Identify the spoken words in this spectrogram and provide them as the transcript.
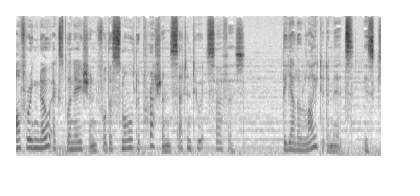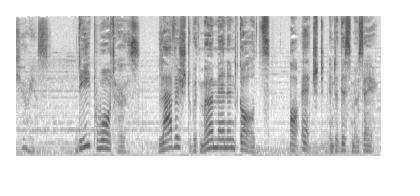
offering no explanation for the small depression set into its surface. The yellow light it emits is curious. Deep waters, lavished with mermen and gods, are etched into this mosaic.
